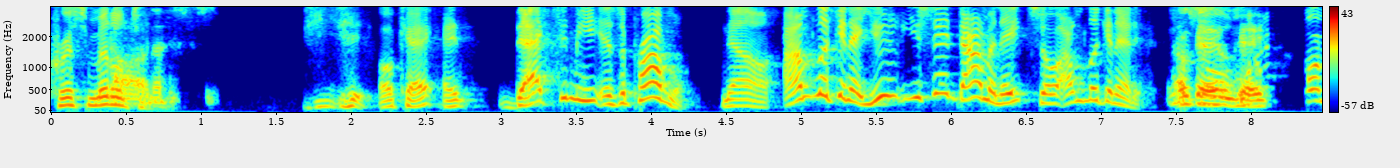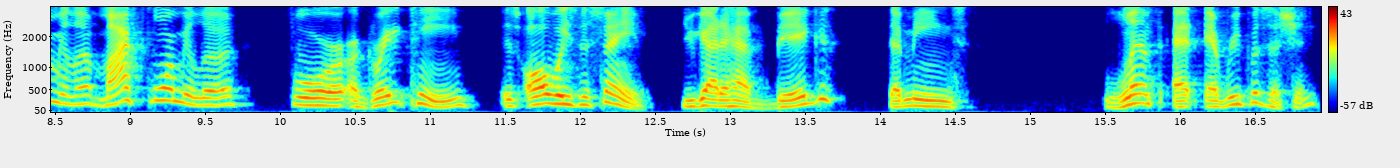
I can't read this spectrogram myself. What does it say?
Khris Middleton. Giannis. Okay. And that to me is a problem. Now I'm looking at you. You said dominate. So I'm looking at it. Okay, so okay. my formula, my formula for a great team is always the same. You got to have big. That means length at every position.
